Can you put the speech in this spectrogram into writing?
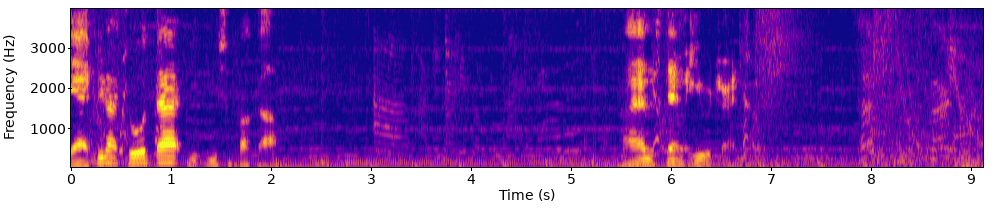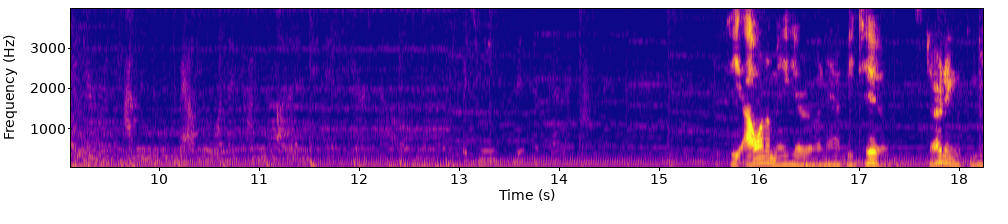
Yeah, if you're not cool with that, you, you should fuck off. Um, are we trying to be more polite about it? I understand what you were trying to do. Yeah, I want everyone happy, but I also want to have fun and be ourselves, which means this is gonna happen. See, I want to make everyone happy too, starting with me.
